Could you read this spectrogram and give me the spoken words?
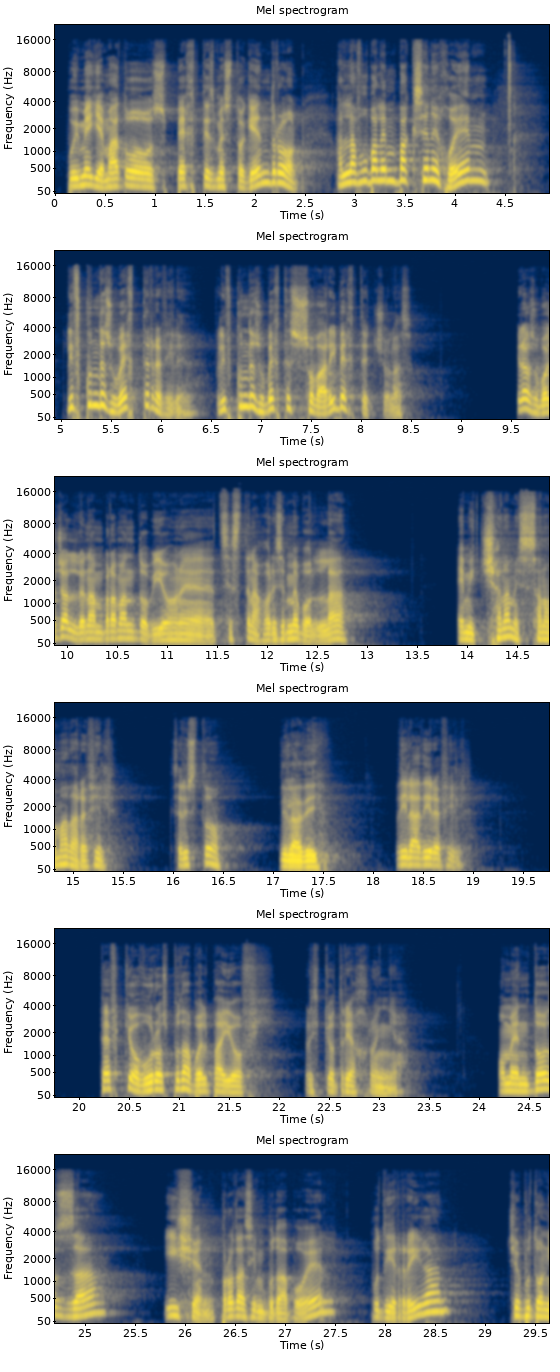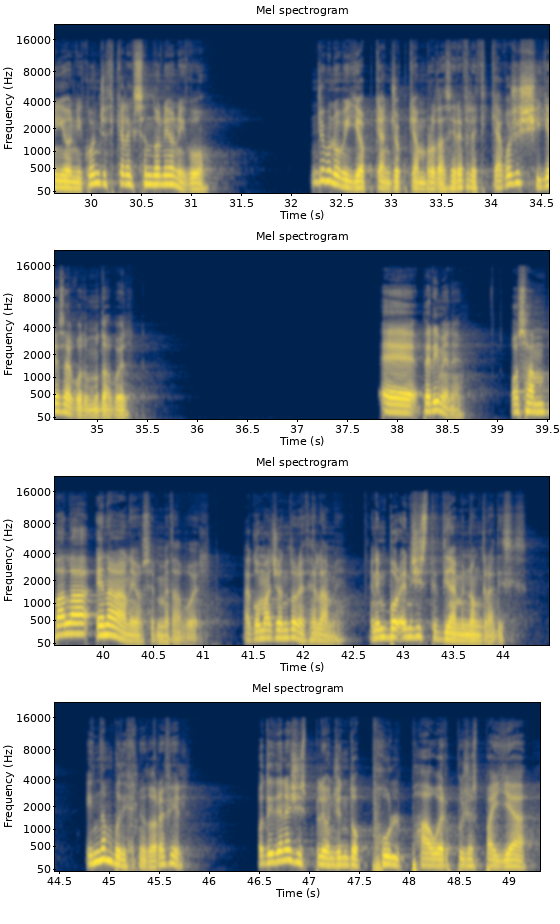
που είμαι γεμάτος παίχτες μες στο κέντρο, αλλά αφού πάλι μπαξ δεν έχω, ε, λήφκονται σου παίχτες ρε φίλε, λήφκονται σου παίχτες, σοβαροί παίχτες κιόλας. Φίλα σου πω κι άλλο ένα πράγμα το οποίο ε, έτσι στεναχώρησε με πολλά. Ε, μητσάναμε σαν ομάδα ρε φίλε. Ξέρεις το; Δηλαδή, Δηλαδή ρε φίλε. Φεύγει ο Βούρος που τα από πάει όφη. Πριν και τρία χρόνια. Ο Μεντόζα είχε πρόταση που το ΑΠΟΕΛ, που τη Ρίγαν και που τον Ιωνικό και θυκάλεξε τον Ιωνικό. Δεν μιλούμε για όποιαν και όποιαν πρόταση ρε φίλε. Θυκιακόσες χιλιάς ακούω το μου το ΑΠΟΕΛ. Ε, περίμενε. Ο Σαμπάλα δεν ανανέωσε με τα ΑΠΟΕΛ. Ακόμα και αν τον εθέλαμε. Δεν έχεις τη δύναμη να τον κρατήσεις. Είναι που δείχνει το ρε φίλε. Ότι δεν έχεις πλέον και το pull power που είχες παγιά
